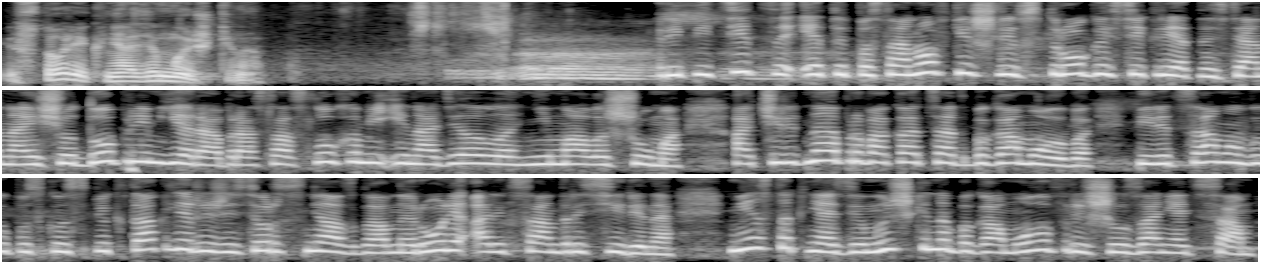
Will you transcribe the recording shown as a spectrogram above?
истории князя Мышкина. Репетиции этой постановки шли в строгой секретности. Она еще до премьеры обросла слухами и наделала немало шума. Очередная провокация от Богомолова. Перед самым выпуском спектакля режиссер снял с главной роли Александра Сирина. Место князя Мышкина Богомолов решил занять сам.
